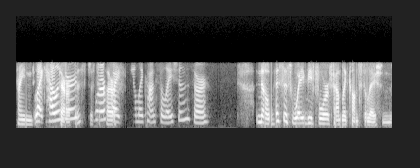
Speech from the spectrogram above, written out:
trained like Hellinger's therapist, just work, to like family constellations, or No, this is way before family constellations.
